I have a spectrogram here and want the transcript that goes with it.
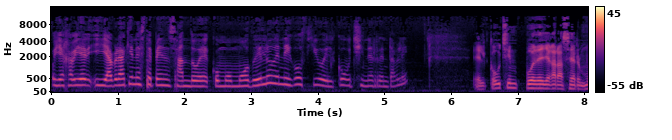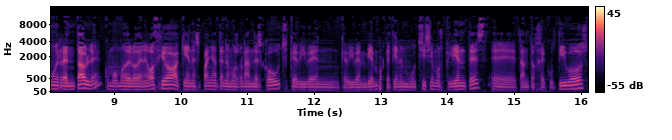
Oye, Javier, ¿y habrá quien esté pensando eh, como modelo de negocio el coaching es rentable? El coaching puede llegar a ser muy rentable como modelo de negocio. Aquí en España tenemos grandes coaches que viven, que viven bien porque tienen muchísimos clientes, eh, tanto ejecutivos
